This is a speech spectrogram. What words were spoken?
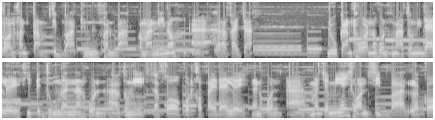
ถอนขั้นต่ำ10 บาทถึง 1,000 บาทประมาณนี้เนาะอ่าถ้าใครจะ ดูการถอนนะคนมาตรงนี้ได้เลยที่เป็นถุงเงินนะทุกคนอ่าตรงนี้แล้วก็กดเข้าไปได้เลยนะทุกคนอ่า มันจะมีให้ถอน 10 บาท แล้วก็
